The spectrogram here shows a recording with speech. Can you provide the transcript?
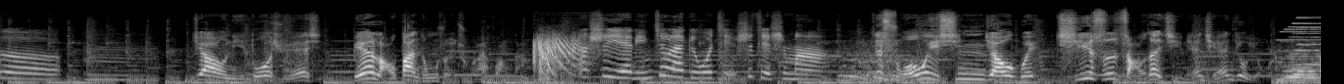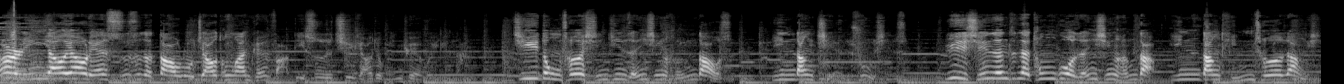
这个，嗯，叫你多学习。别老半桶水出来晃荡。那师爷您就来给我解释解释嘛。这所谓新交规，其实早在几年前就有了。二零幺幺年实施的《道路交通安全法》第四十七条就明确规定了：机动车行经人行横道时，应当减速行驶；遇行人正在通过人行横道，应当停车让行；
